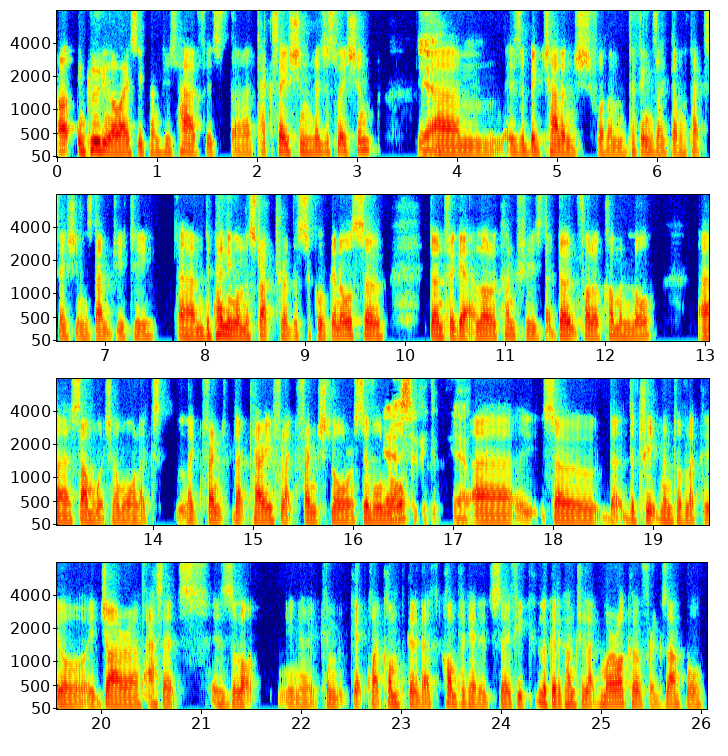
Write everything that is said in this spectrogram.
uh, including OIC countries, have is the taxation legislation. Yeah, um, is a big challenge for them. The things like double taxation, stamp duty, um, depending on the structure of the sukuk, and also don't forget a lot of countries that don't follow common law uh, some which are more like like French that carry like French law or civil yeah, law. Civic, yeah. Uh, so the, the treatment of like your ijara assets is a lot, you know, it can get quite complicated. That's complicated. So if you look at a country like Morocco, for example,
